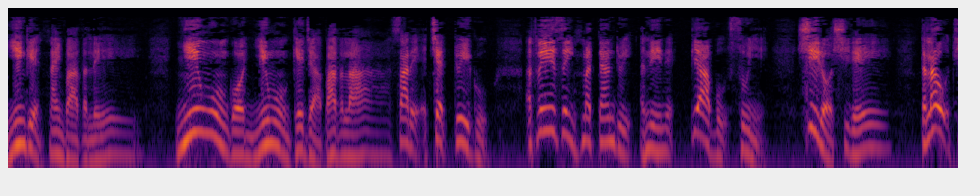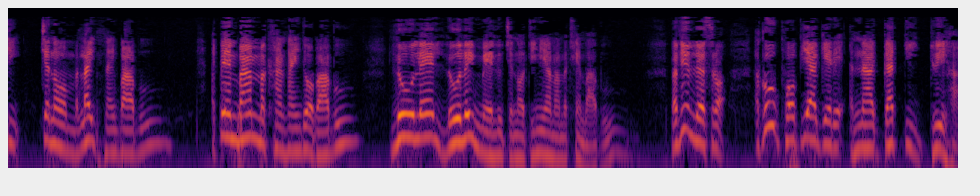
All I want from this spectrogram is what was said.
ညင်းခဲ့နိုင်ပါသလဲညင်းဝွန်ကောညင်းဝွန်ခဲ့ကြပါသလားစတဲ့အချက်တွေးကိုအသေးစိတ်မှတ်တမ်းတွေအနေနဲ့ပြဖို့ဆိုရင်ရှိတော့ရှိတယ်ဒီလောက်အထိကျွန်တော်မလိုက်နိုင်ပါဘူးအပင်ပန်းမခံနိုင်တော့ပါဘူးလိုလဲလိုလိမ့်မယ်လို့ကျွန်တော်ဒီနေရာမှာမထင်ပါဘူးဘာဖြစ်လဲဆိုတော့အခုဖော်ပြခဲ့တဲ့အနာဂတ်တွေဟာ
